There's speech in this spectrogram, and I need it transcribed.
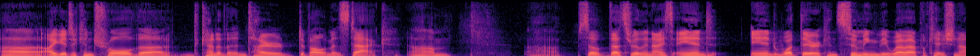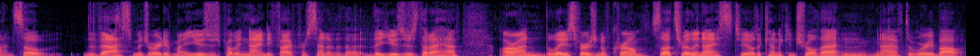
Uh, I get to control the, the kind of the entire development stack. Um, uh, so that's really nice. And and what they're consuming the web application on. So the vast majority of my users, probably 95% of the, the users that I have, are on the latest version of Chrome. So that's really nice to be able to kind of control that and not have to worry about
